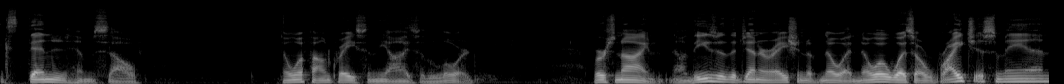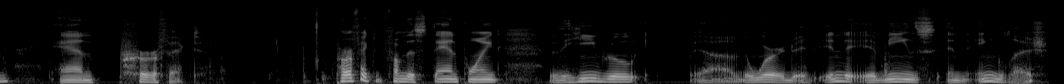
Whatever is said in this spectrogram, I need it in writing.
extended himself. Noah found grace in the eyes of the Lord. Verse 9 Now these are the generation of Noah. Noah was a righteous man and perfect. Perfect from the standpoint, the Hebrew, uh, the word, it, it means in English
